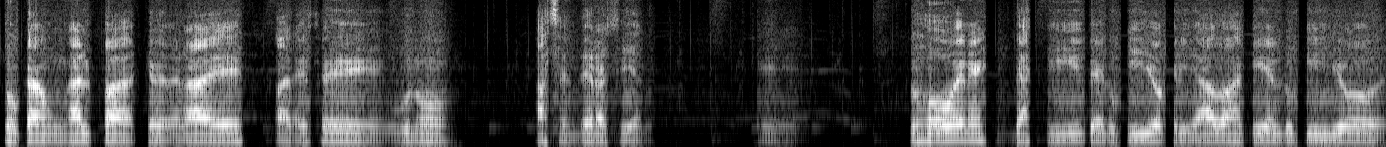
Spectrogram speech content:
tocan un arpa que de verdad es, parece uno ascender al cielo. Eh, los jóvenes de aquí, de Luquillo, criados aquí en Luquillo, eh,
